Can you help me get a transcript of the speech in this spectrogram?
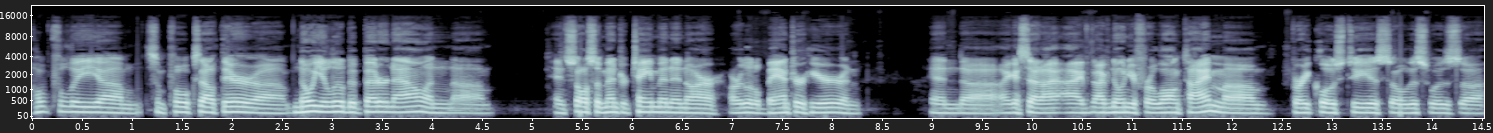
hopefully, um, some folks out there uh, know you a little bit better now, and um, and saw some entertainment in our our little banter here. And and uh, like I said, I, I've I've known you for a long time, um, very close to you. So this was uh,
